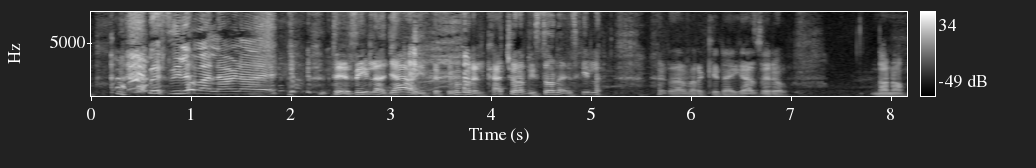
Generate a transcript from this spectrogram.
Decí la palabra, eh. te decirla ya y te pego con el cacho a la pistola, decirla, ¿verdad? Para que la digas, pero no, no,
